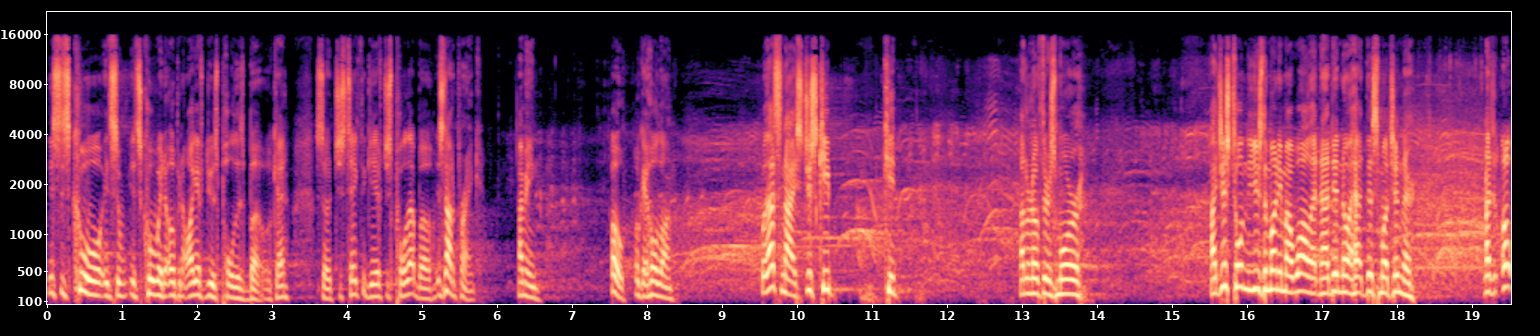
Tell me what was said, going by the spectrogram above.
this is cool. It's a, it's a cool way to open it. All you have to do is pull this bow, okay? So just take the gift, just pull that bow. It's not a prank. I mean, oh, okay, hold on. Well, that's nice. Just keep, keep. I don't know if there's more. I just told him to use the money in my wallet, and I didn't know I had this much in there. I said, oh,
